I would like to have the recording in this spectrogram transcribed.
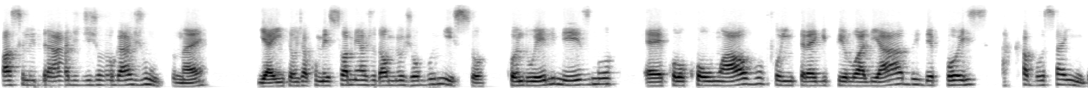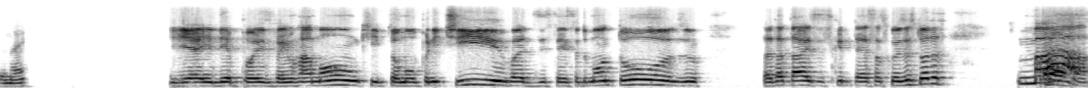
facilidade de jogar junto, né? E aí então já começou a me ajudar o meu jogo nisso. Quando ele mesmo é, colocou um alvo, foi entregue pelo aliado e depois acabou saindo, né? E aí depois vem o Ramon, que tomou punitivo, a desistência do Montoso, tá, tá, tá, essas coisas todas. Mas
